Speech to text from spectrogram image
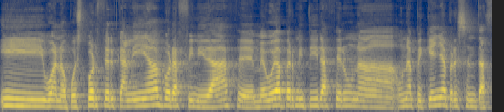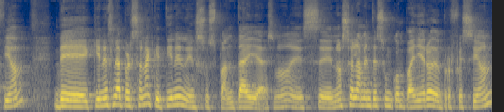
Y bueno, pues por cercanía, por afinidad, eh, me voy a permitir hacer una, una pequeña presentación de quién es la persona que tienen en sus pantallas. ¿no? Es, no solamente es un compañero de profesión,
